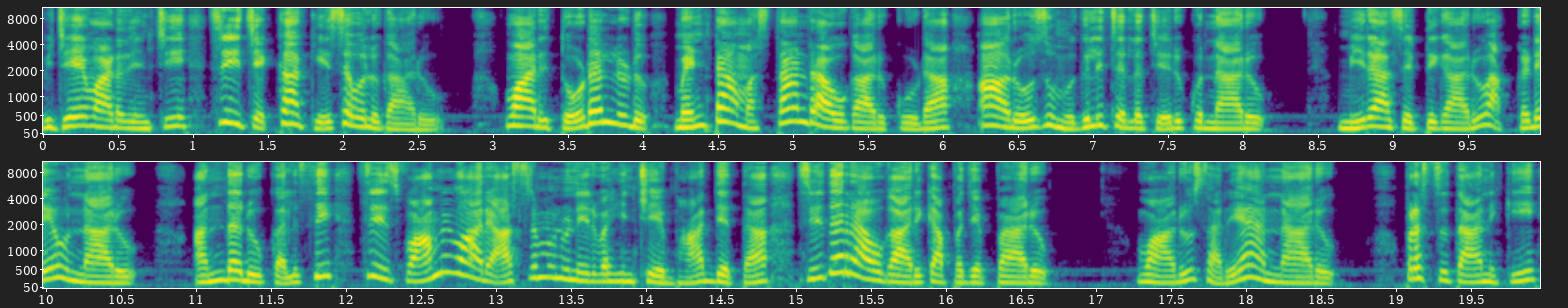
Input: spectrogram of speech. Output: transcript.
విజయవాడ నుంచి శ్రీ చెక్కా కేశవులు గారు. వారి తోడల్లుడు మెంటా మస్తాన్రావు గారు కూడా ఆ రోజు ముగిలిచెర్ల చేరుకున్నారు. మీరాశెట్టి గారు అక్కడే ఉన్నారు. అందరూ కలిసి శ్రీ స్వామివారి ఆశ్రమను నిర్వహించే బాధ్యత శ్రీధర్రావు గారికి అప్పజెప్పారు. వారు సరే అన్నారు. ప్రస్తుతానికి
